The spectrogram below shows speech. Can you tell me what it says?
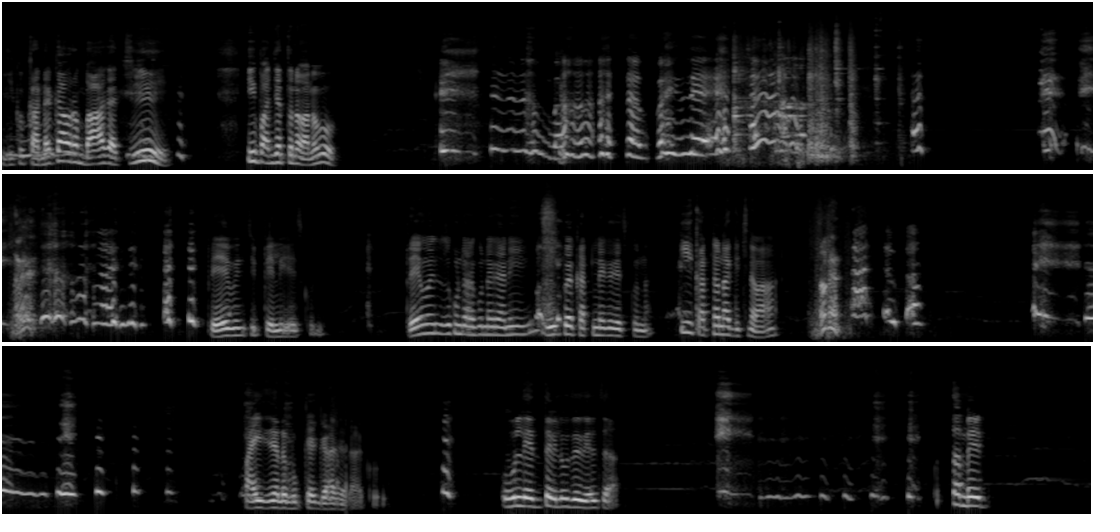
నీకు కండకావరం బాగా వచ్చి ఈ పని చేస్తున్నావా నువ్వు? తప్పైందే. ప్రేమించి పెళ్ళి చేసుకున్నా. ప్రేమ చూసుకుంటా అనుకున్నా కానీ ఊరిపోయి కట్నం చేసుకున్నా ఈ కట్నం నాకు ఇచ్చినావా? పైసల బుక్కే కాదు నాకు. ఊళ్ళో ఎంత విలువ తెలుసా? మొత్తం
